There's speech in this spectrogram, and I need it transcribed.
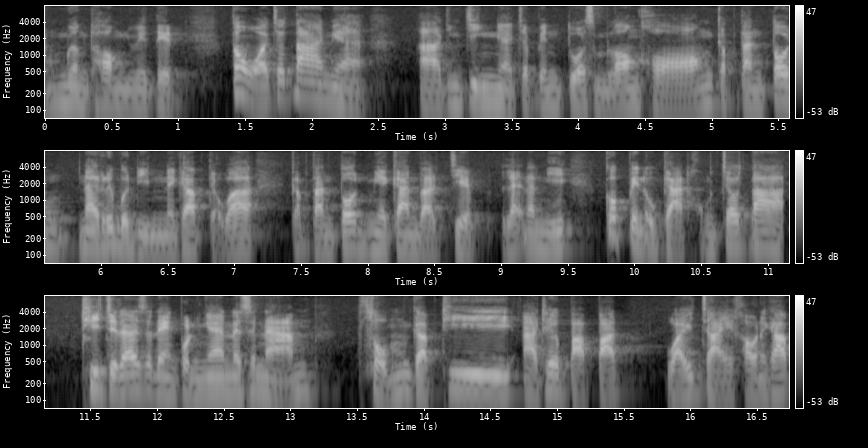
รเมืองทองยูไนเต็ดต้องบอกว่าเจ้าต้าเนี่ย จริงๆเนี่ยจะเป็นตัวสำรองของกัปตันต้นนาฤบดินนะครับ แต่ว่ากัปตันต้นมีอาการบาดเจ็บ และนั้นนี้ก็เป็นโอกาสของเจ้าต้า ที่จะได้แสดงผลงานในสนาม สมกับที่อาเธอร์ปาปัต ไว้ใจเขานะครับ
